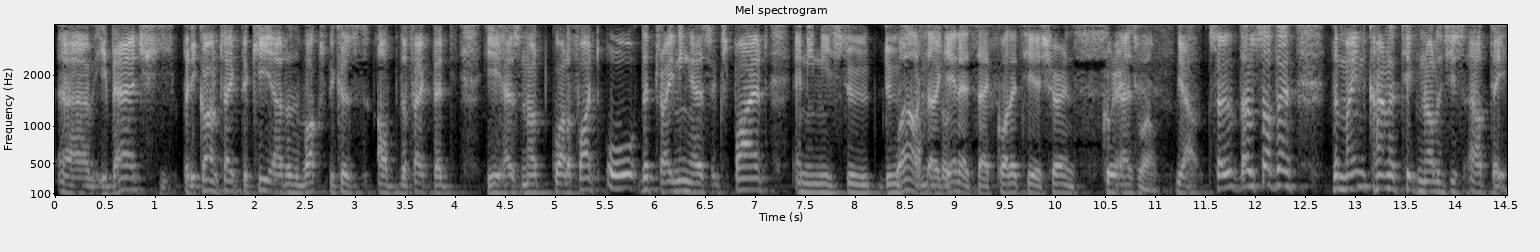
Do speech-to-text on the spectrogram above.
Um, he badge, but he can't take the key out of the box because of the fact that he has not qualified or the training has expired and he needs to do. Wow. So again, it's that quality assurance Correct. as well. Yeah. So those are the the main kind of technologies out there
